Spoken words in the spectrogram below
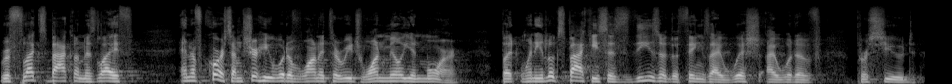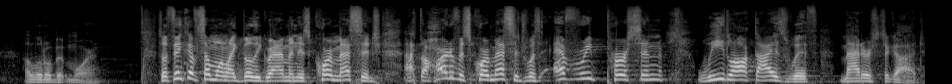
reflects back on his life and of course, I'm sure he would have wanted to reach one million more. But when he looks back, he says, These are the things I wish I would have pursued a little bit more. So think of someone like Billy Graham, and his core message, at the heart of his core message, was every person we lock eyes with matters to God.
